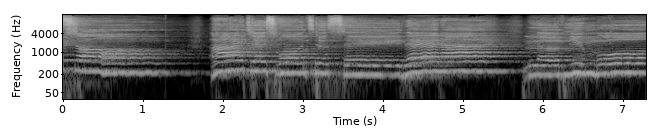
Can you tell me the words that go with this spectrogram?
song. I just want to say that I love you more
